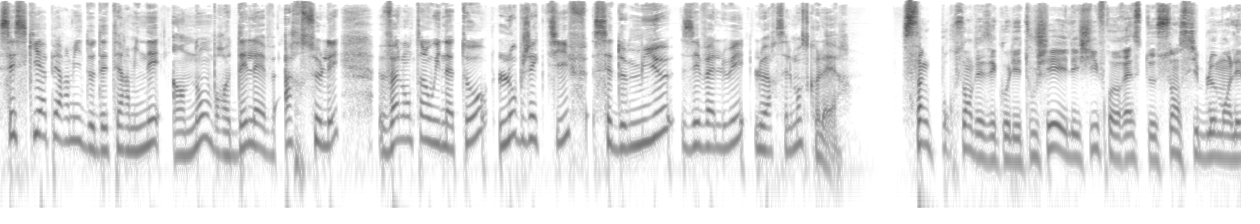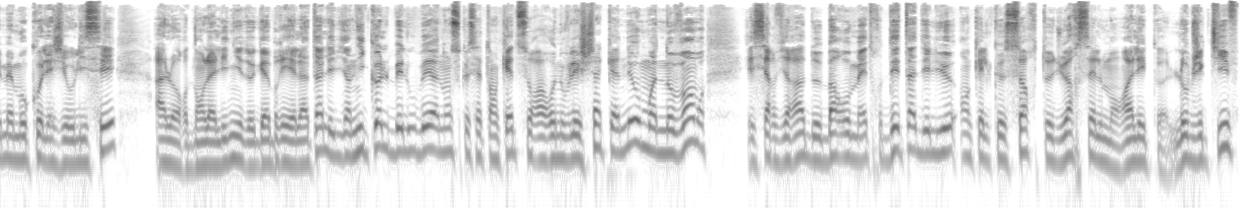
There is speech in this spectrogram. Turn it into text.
C'est ce qui a permis de déterminer un nombre d'élèves harcelés. Valentin Winato, l'objectif, c'est de mieux évaluer le harcèlement scolaire. 5% des écoliers touchés et les chiffres restent sensiblement les mêmes au collège et au lycée. Alors, dans la lignée de Gabriel Attal, eh bien, Nicole Belloubet annonce que cette enquête sera renouvelée chaque année au mois de novembre et servira de baromètre d'état des lieux en quelque sorte du harcèlement à l'école. L'objectif,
